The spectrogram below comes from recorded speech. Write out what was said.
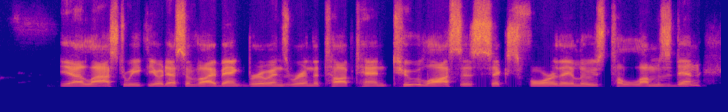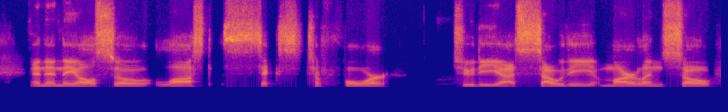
Yeah, last week the Odessa Vibank Bruins were in the top 10, two losses, 6 4. They lose to Lumsden. And then they also lost 6 to 4 to the uh, Southey Marlins. So,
